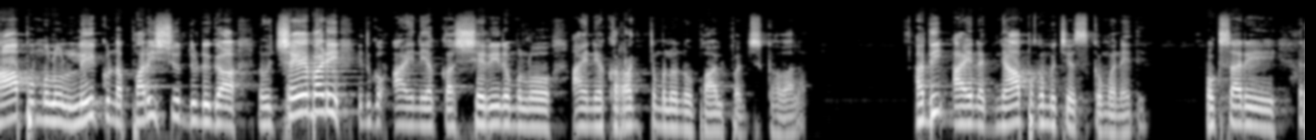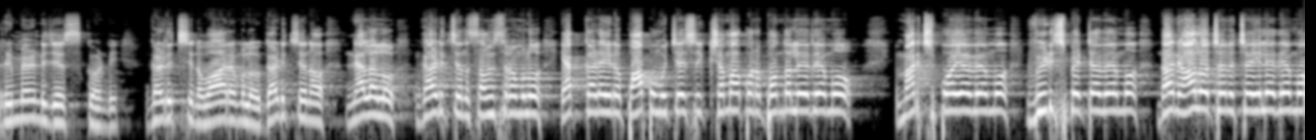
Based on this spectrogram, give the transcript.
పాపములో లేకుండా పరిశుద్ధుడిగా నువ్వు చేయబడి ఇదిగో ఆయన యొక్క శరీరములో ఆయన యొక్క రక్తములో నువ్వు పాలు పంచుకోవాలి అది ఆయన జ్ఞాపకము చేసుకోమనేది. ఒకసారి రిమైండ్ చేసుకోండి. గడిచిన వారములో గడిచిన నెలలో గడిచిన సంవత్సరంలో ఎక్కడైనా పాపము చేసి క్షమాపణ పొందలేదేమో మర్చిపోయావేమో విడిచిపెట్టావేమో దాని ఆలోచన చేయలేదేమో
